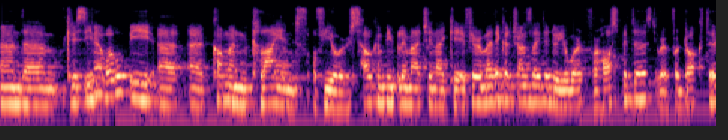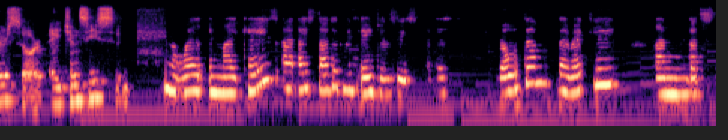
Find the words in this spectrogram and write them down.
And um, Christina, what would be a, a, common client of yours? How can people imagine, like, if you're a medical translator, do you work for hospitals, do you work for doctors or agencies? Well, in my case, I, I started with agencies. I just wrote them directly, and that's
